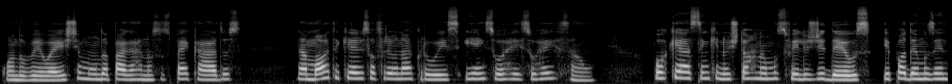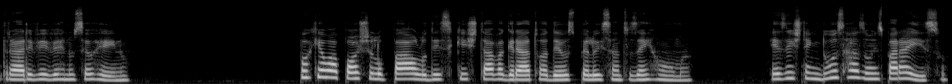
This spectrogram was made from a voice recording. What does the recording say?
quando veio a este mundo apagar nossos pecados, na morte que ele sofreu na cruz e em sua ressurreição, porque é assim que nos tornamos filhos de Deus e podemos entrar e viver no seu reino. Porque o apóstolo Paulo disse que estava grato a Deus pelos santos em Roma. Existem duas razões para isso.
